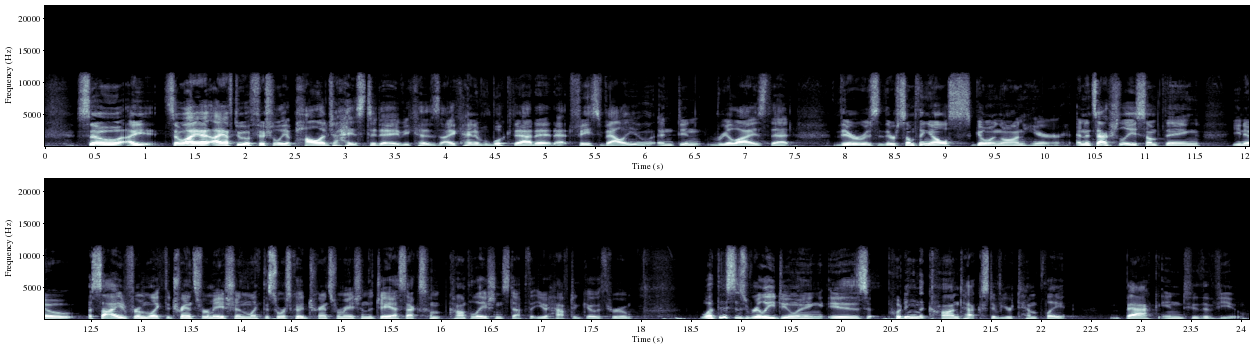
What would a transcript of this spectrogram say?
so I so I, I have to officially apologize today because I kind of looked at it at face value and didn't realize that there is there's something else going on here, and it's actually something you know aside from like the transformation, like the source code transformation, the JSX com compilation step that you have to go through. What this is really doing is putting the context of your template back into the view.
